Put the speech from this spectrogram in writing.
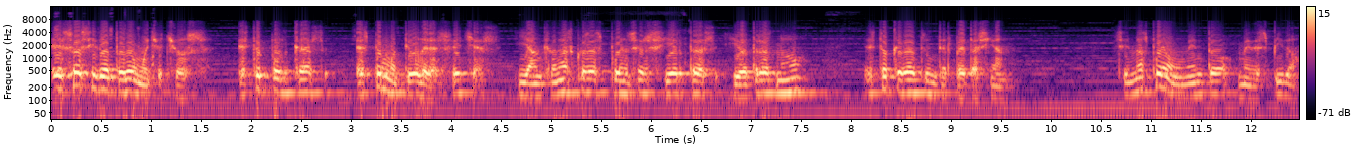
Eso ha sido todo muchachos. Este podcast es por motivo de las fechas y aunque unas cosas pueden ser ciertas y otras no, esto queda a tu interpretación. Sin más por el momento me despido,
